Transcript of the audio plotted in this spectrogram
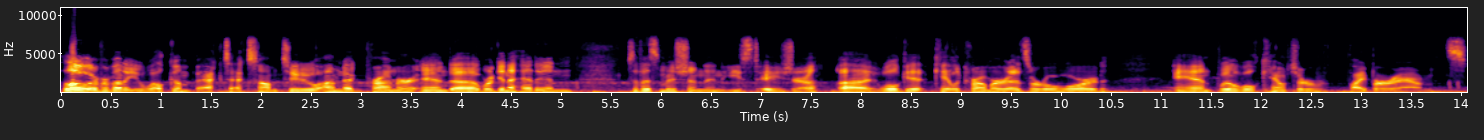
Hello, everybody. Welcome back to XCOM 2. I'm Neg Primer, and uh, we're gonna head in to this mission in East Asia. Uh, we'll get Kayla Cromer as a reward, and we'll, we'll counter Viper rounds.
